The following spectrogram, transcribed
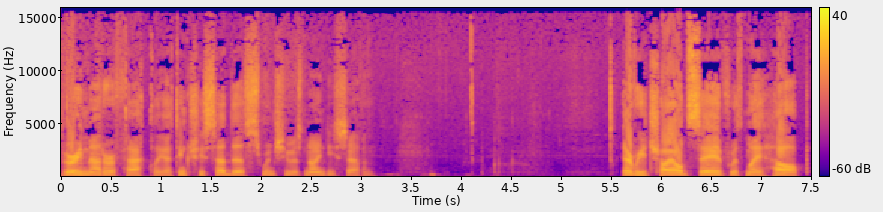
very matter of factly. I think she said this when she was 97. Every child saved with my help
